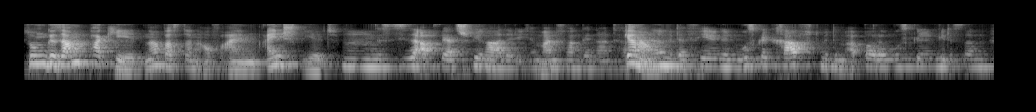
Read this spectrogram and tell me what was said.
so ein Gesamtpaket, ne? was dann auf einen einspielt. Hm, das ist diese Abwärtsspirale, die ich am Anfang genannt habe. Genau. Ne? Mit der fehlenden Muskelkraft, mit dem Abbau der Muskeln geht es dann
